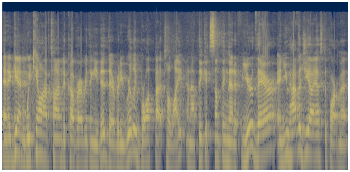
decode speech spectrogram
And again, we can't have time to cover everything he did there, but he really brought that to light. And I think it's something that if you're there and you have a GIS department,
